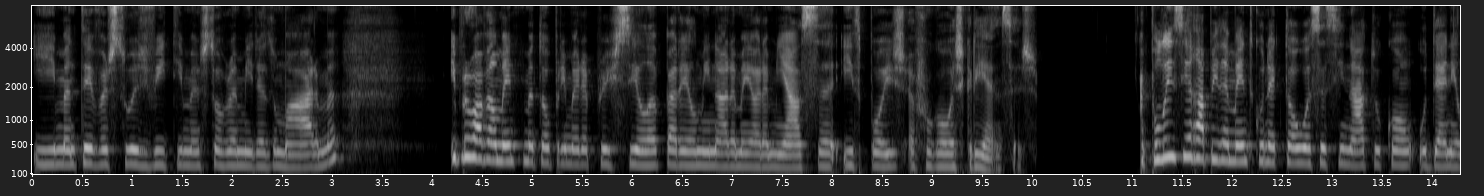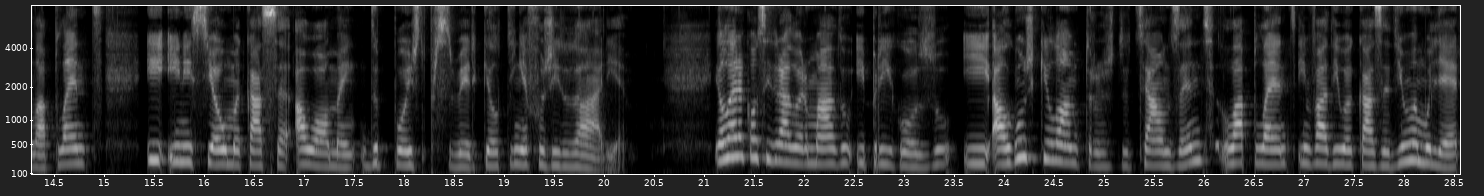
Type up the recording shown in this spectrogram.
e manteve as suas vítimas sobre a mira de uma arma e provavelmente matou primeiro a Priscilla para eliminar a maior ameaça e depois afogou as crianças. A polícia rapidamente conectou o assassinato com o Danny LaPlante e iniciou uma caça ao homem depois de perceber que ele tinha fugido da área. Ele era considerado armado e perigoso e, a alguns quilómetros de Townsend, LaPlante invadiu a casa de uma mulher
